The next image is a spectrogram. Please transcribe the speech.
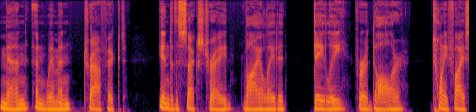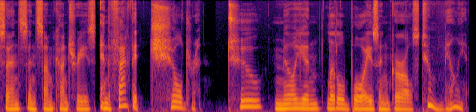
Men and women trafficked into the sex trade, violated daily for a dollar, 25 cents in some countries. And the fact that children, 2 million little boys and girls, 2 million,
